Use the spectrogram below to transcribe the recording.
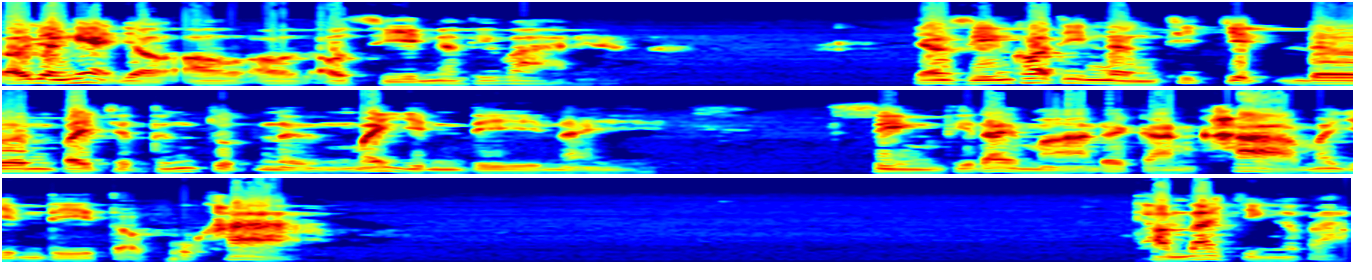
ก็อย่างเนี้ยอย่าเอาเอาเอาศีลกันที่ว่าเนี่ย อย่างศีลข้อที่หนึ่งที่จิตเดินไปจนถึงจุดหนึ่งไม่ยินดีในสิ่งที่ได้มาด้วยการฆ่าไม่ยินดีต่อผู้ฆ่า ทำได้จริงหรือเปล่า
